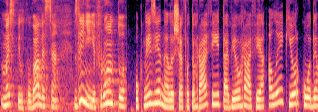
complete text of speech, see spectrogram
ми спілкувалися з лінії фронту. У книзі не лише фотографії та біографія, але й QR-коди,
